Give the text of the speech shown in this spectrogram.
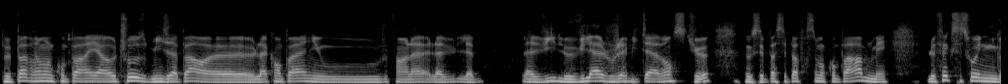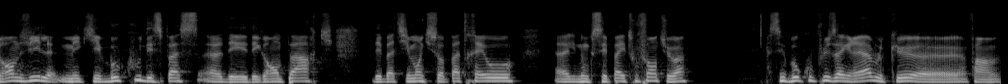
peux pas vraiment le comparer à autre chose, mis à part euh, la campagne ou enfin la, la, la, ville, le village où j'habitais avant, si tu veux. Donc c'est pas c'est pas forcément comparable, mais le fait que ce soit une grande ville, mais qui ait beaucoup d'espace, euh, des, des, grands parcs, des bâtiments qui soient pas très hauts, donc c'est pas étouffant, tu vois. C'est beaucoup plus agréable que, enfin,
